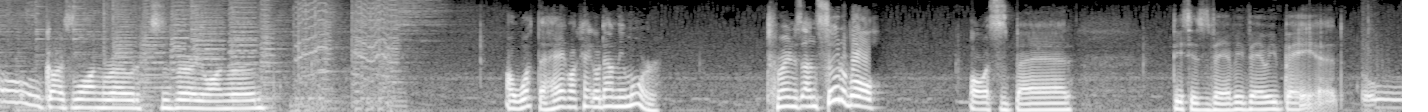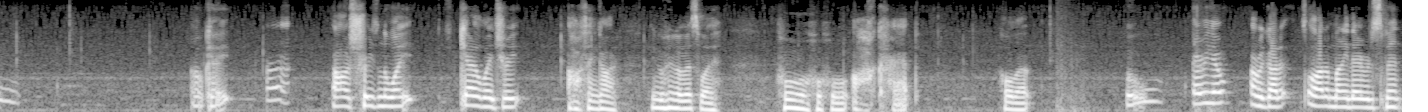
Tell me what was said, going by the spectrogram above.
Oh it's a long road. Is a very long road. Oh, what the heck? Why can't I go down anymore? Terrain is unsuitable! Oh, this is bad. This is very, very bad. Oh. Okay. Uh, oh, trees in the way. Get out of the way, tree. Oh, thank God. We can go this way. Oh, oh, crap. Hold up. Oh, there we go. Oh, we got it. It's a lot of money there we just spent.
